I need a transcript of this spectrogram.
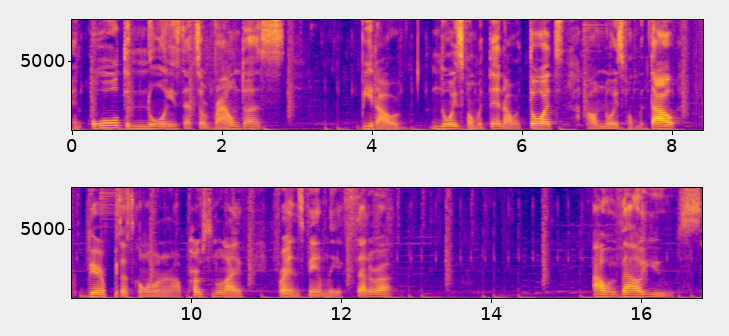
And all the noise that's around us, be it our noise from within, our thoughts, our noise from without, variables that's going on in our personal life, friends, family, etc. Our values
